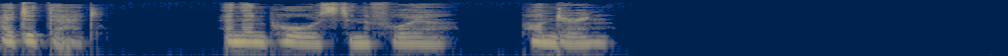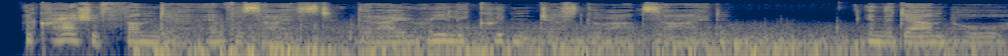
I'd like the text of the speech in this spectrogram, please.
I did that, and then paused in the foyer, pondering. A crash of thunder emphasized that I really couldn't just go outside. In the downpour,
